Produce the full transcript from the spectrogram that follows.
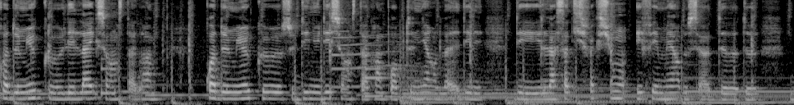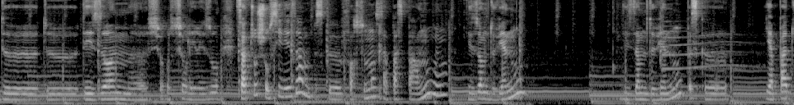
Quoi de mieux que les likes sur Instagram? Quoi de mieux que se dénuder sur Instagram pour obtenir la, satisfaction éphémère de, de, de, des hommes euh, sur, sur les réseaux Ça touche aussi les hommes parce que forcément ça passe par nous. Hein. Les hommes deviennent mous. Les hommes deviennent mous parce que n'y a pas de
